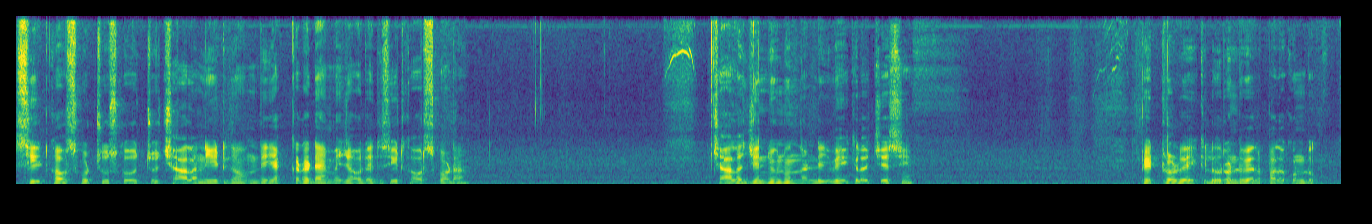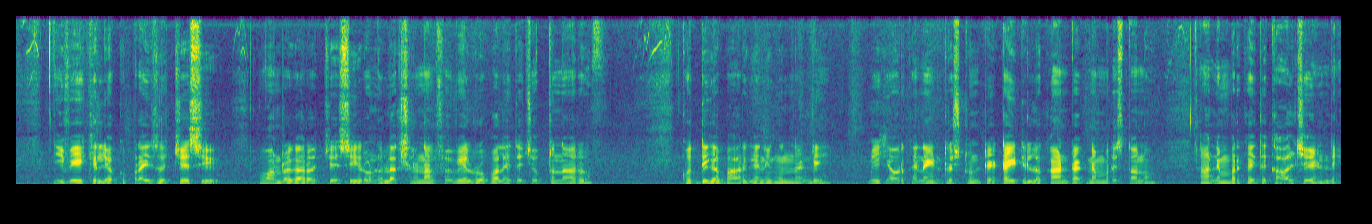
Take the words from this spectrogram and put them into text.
సీట్ కవర్స్ కూడా చూసుకోవచ్చు. చాలా నీట్గా ఉంది. ఎక్కడ డ్యామేజ్ అవ్వలేదు సీట్ కవర్స్ కూడా. చాలా జెన్యున్ ఉందండి ఈ వెహికల్ వచ్చేసి. పెట్రోల్ వెహికల్ రెండు వేల పదకొండు. ఈ వెహికల్ యొక్క ప్రైస్ వచ్చేసి ఓనర్ గారు వచ్చేసి రెండు లక్షల నలభై వేల రూపాయలు అయితే చెప్తున్నారు. కొద్దిగా బార్గెనింగ్ ఉందండి. మీకు ఎవరికైనా ఇంట్రెస్ట్ ఉంటే టైటిల్లో కాంటాక్ట్ నెంబర్ ఇస్తాను. ఆ నెంబర్కి అయితే కాల్ చేయండి.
